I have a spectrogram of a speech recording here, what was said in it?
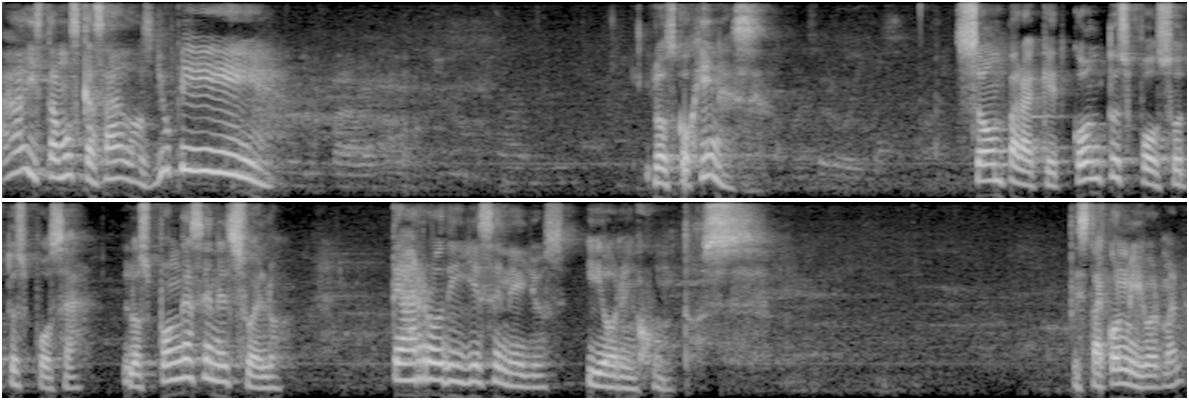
¡Ay, estamos casados! ¡Yupi! Los cojines son para que con tu esposo o tu esposa los pongas en el suelo te arrodilles en ellos y oren juntos. ¿Está conmigo, hermana?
